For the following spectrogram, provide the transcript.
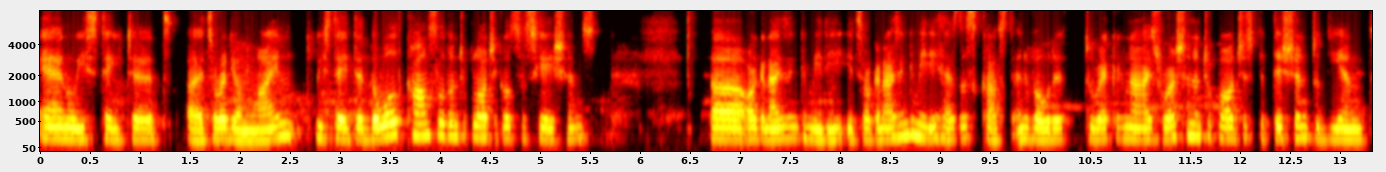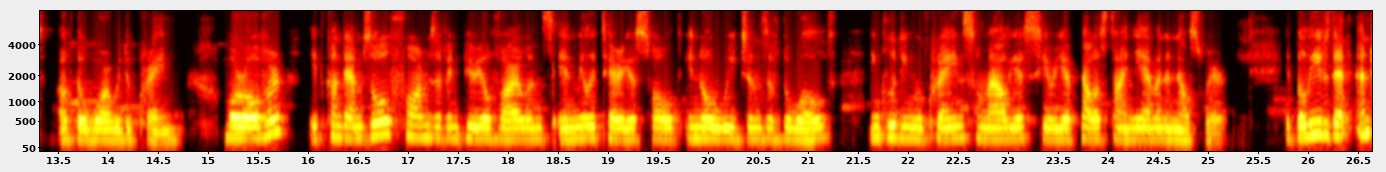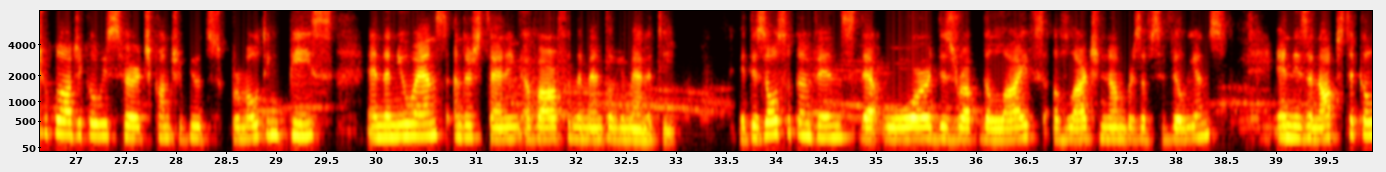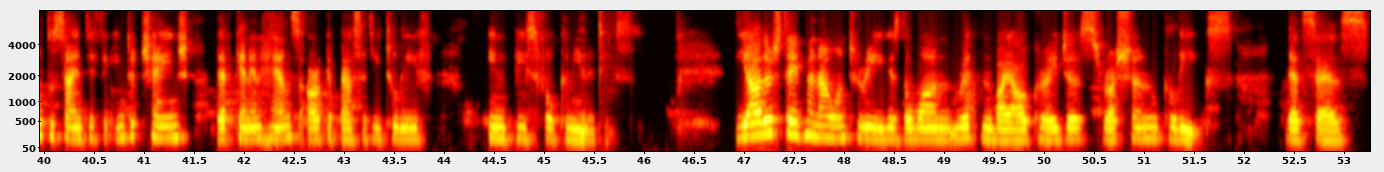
and we stated, uh, it's already online, we stated the World Council of Anthropological Associations uh, organizing committee, its organizing committee has discussed and voted to recognize Russian anthropologists' petition to the end of the war with Ukraine. Moreover, it condemns all forms of imperial violence and military assault in all regions of the world, including Ukraine, Somalia, Syria, Palestine, Yemen, and elsewhere. It believes that anthropological research contributes to promoting peace and a nuanced understanding of our fundamental humanity. It is also convinced that war disrupts the lives of large numbers of civilians and is an obstacle to scientific interchange that can enhance our capacity to live in peaceful communities. The other statement I want to read is the one written by our courageous Russian colleagues that says,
